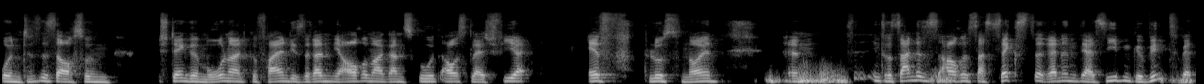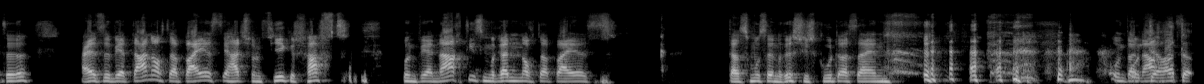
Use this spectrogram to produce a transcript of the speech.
Und es ist auch so ein, ich denke, im Monat gefallen diese Rennen ja auch immer ganz gut. Ausgleich 4, F plus 9. Ähm, interessant ist es auch, ist das sechste Rennen der sieben Gewinntwette. Also wer da noch dabei ist, der hat schon viel geschafft. Und wer nach diesem Rennen noch dabei ist, das muss ein richtig guter sein. und, und, der hat,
